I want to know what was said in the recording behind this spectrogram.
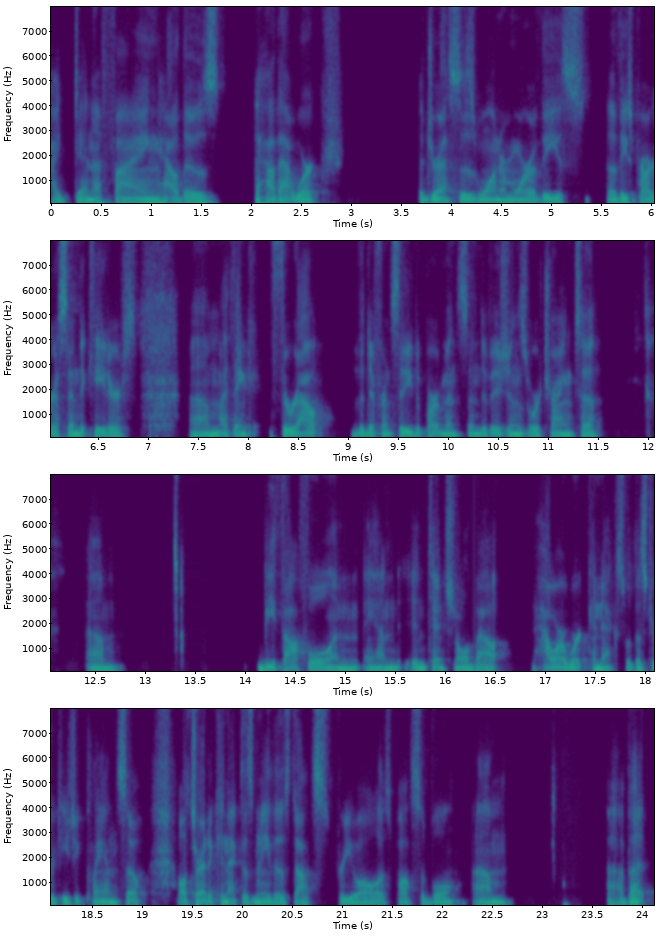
identifying how those how that work addresses one or more of these of these progress indicators. Um, I think throughout the different city departments and divisions. We're trying to um, be thoughtful and and intentional about how our work connects with the strategic plan. So I'll try to connect as many of those dots for you all as possible. Um, uh, but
